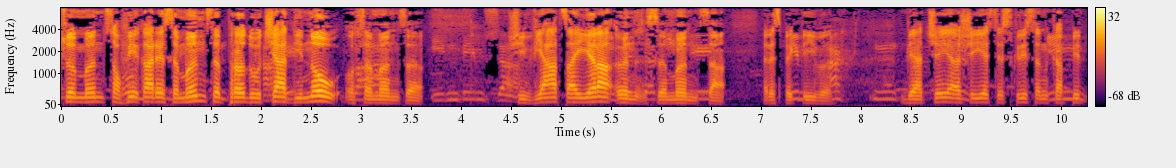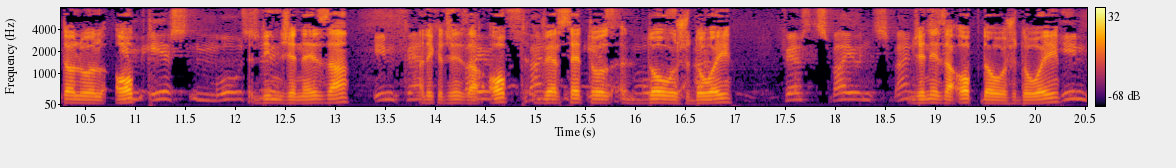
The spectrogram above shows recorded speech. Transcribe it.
sămânță sau fiecare sămânță producea din nou o sămânță și viața era în sămânța respectivă. De aceea și este scris în capitolul 8 din Geneza, adică Geneza 8, versetul 22, Geneza 8, 22,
